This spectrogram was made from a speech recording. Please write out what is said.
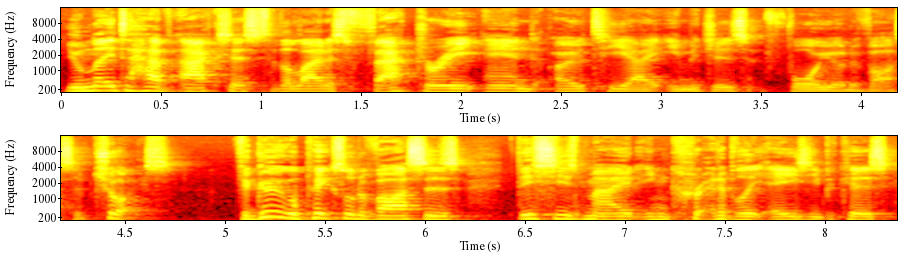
you'll need to have access to the latest factory and OTA images for your device of choice. For Google Pixel devices, this is made incredibly easy because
